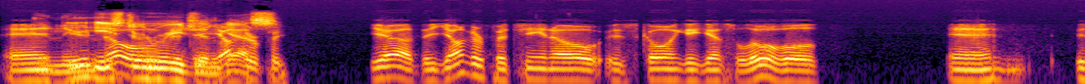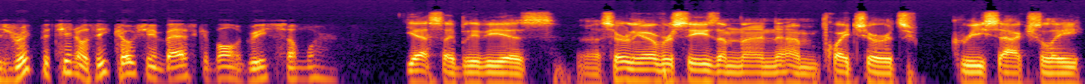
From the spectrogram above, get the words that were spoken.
And In the you Eastern know region, the younger, yes. Yeah, the younger Pitino is going against Louisville. And is Rick Pitino, is he coaching basketball in Greece somewhere? Yes, I believe he is. Uh, certainly overseas. I'm not, I'm quite sure it's Greece actually.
